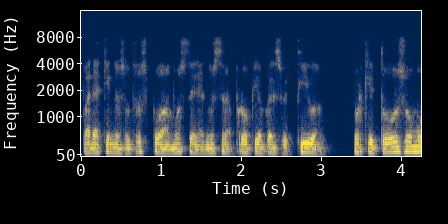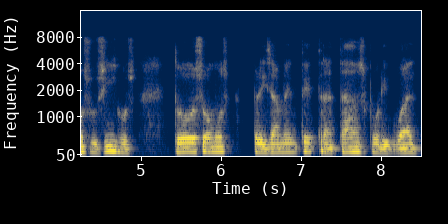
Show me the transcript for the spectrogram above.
para que nosotros podamos tener nuestra propia perspectiva, porque todos somos sus hijos, todos somos precisamente tratados por igual,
